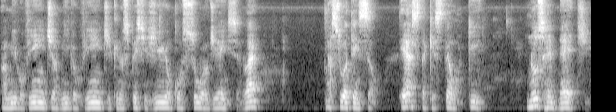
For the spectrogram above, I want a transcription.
amigo ouvinte, amiga ouvinte, que nos prestigiam com sua audiência, não é? A sua atenção. Esta questão aqui nos remete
